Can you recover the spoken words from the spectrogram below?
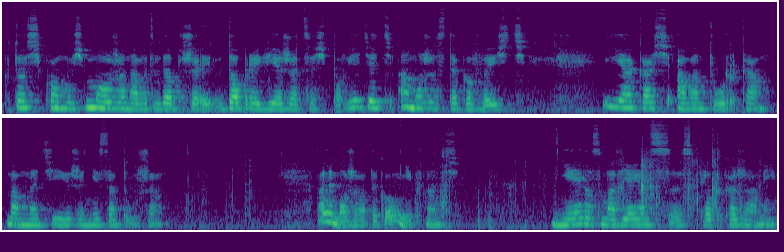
Ktoś komuś może nawet w dobrej, w dobrej wierze coś powiedzieć, a może z tego wyjść jakaś awanturka. Mam nadzieję, że nie za duża. Ale można tego uniknąć, nie rozmawiając z plotkarzami.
